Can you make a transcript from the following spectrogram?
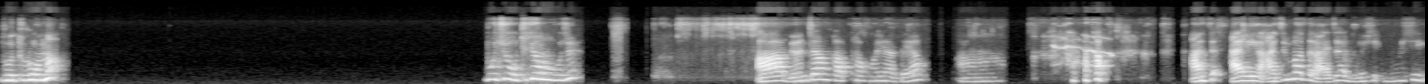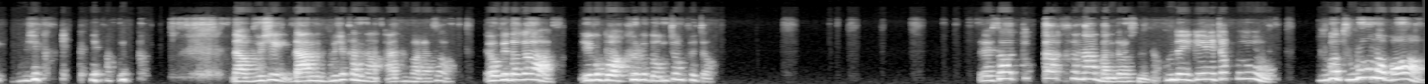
누가 들어오나? 뭐지? 어떻게 하는 거지? 아, 면장갑하고 해야 돼요? 아. 안, 아이, 아줌마들 알잖아. 무식, 무식, 무식하게 그냥. 나 무식, 나는 무식한 나- 아줌마라서. 여기다가, 이거 봐. 그릇 엄청 크죠? 그래서 뚝딱 하나 만들었습니다. 근데 이게 자꾸 누가 들어오나 봐.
